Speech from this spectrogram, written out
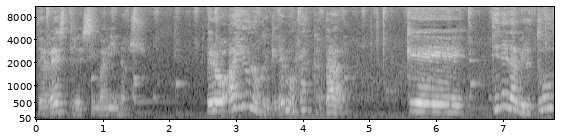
terrestres y marinos. Pero hay uno que queremos rescatar que tiene la virtud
